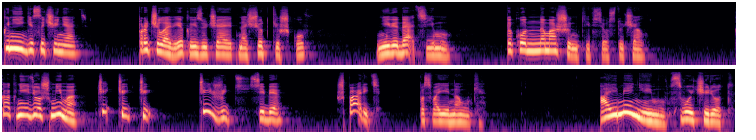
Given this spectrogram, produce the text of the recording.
книги сочинять. Про человека изучает насчет кишков. Не видать ему. Так он на машинке все стучал. Как не идешь мимо, чи-чи-чи, чи жить себе, шпарить по своей науке. А имение ему в свой черед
